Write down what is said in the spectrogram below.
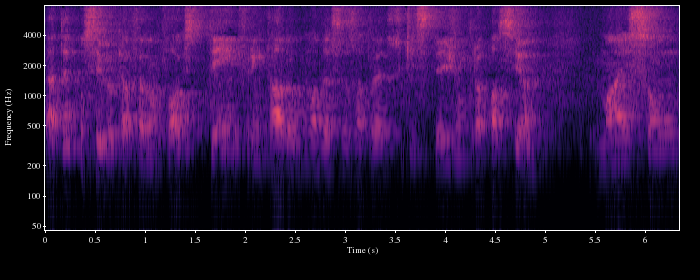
é até possível que a Fallon Fox tenha enfrentado alguma dessas atletas que estejam trapaceando, mas são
